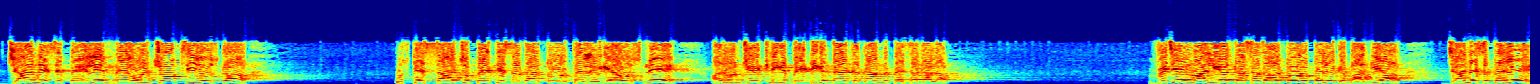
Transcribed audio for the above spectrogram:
जाने से पहले मेहुल चौकसी जो उसका, उसके साथ जो पैंतीस हज़ार करोड़ रुपए ले गया, उसने अरुण जेटली की बेटी के बैंक अकाउंट में पैसा डाला। विजय मालिया दस हज़ार करोड़ रुपए लेकर भाग गया। जाने से पहले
